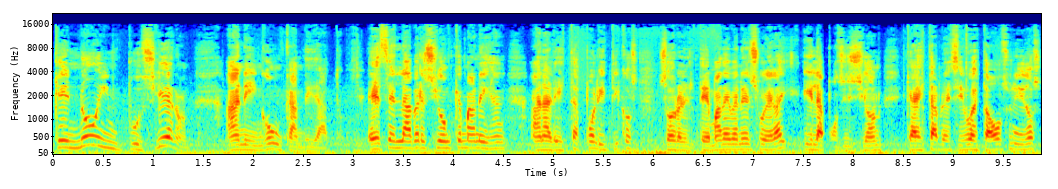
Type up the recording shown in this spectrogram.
que no impusieron a ningún candidato. Esa es la versión que manejan analistas políticos sobre el tema de Venezuela y la posición que ha establecido Estados Unidos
